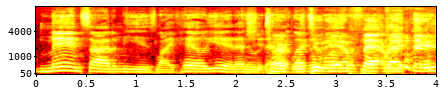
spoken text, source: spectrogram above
man side of me is like hell yeah, that Dude, shit hurt like too damn fat right there.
